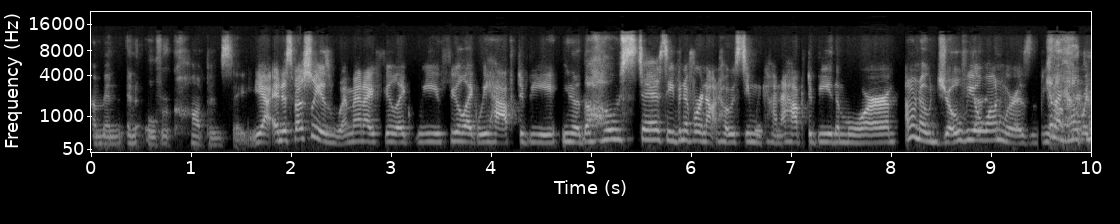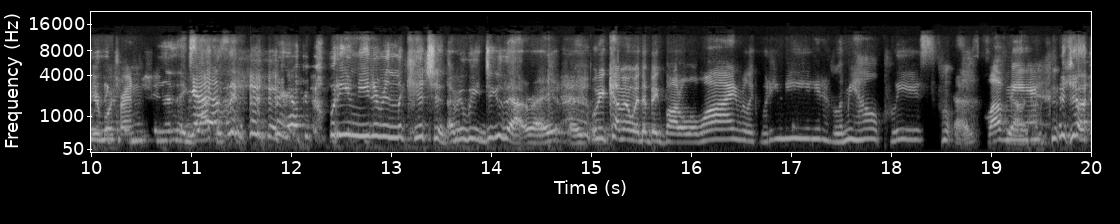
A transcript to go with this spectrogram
come in and overcompensate. Yeah, and especially as women, I feel like we feel like we have to be, you know, the hostess. Even if we're not hosting, we kind of have to be the more, I don't know, jovial one. Whereas, you Can know, I help with you your boyfriend. Exactly. Yes. what do you need in the kitchen? I mean, we do that, right? Like, we come in with a big bottle of wine. We're like, what do you need? Let me help, please. Yes. love yeah. me. yeah.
